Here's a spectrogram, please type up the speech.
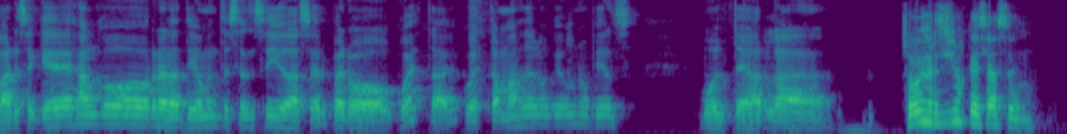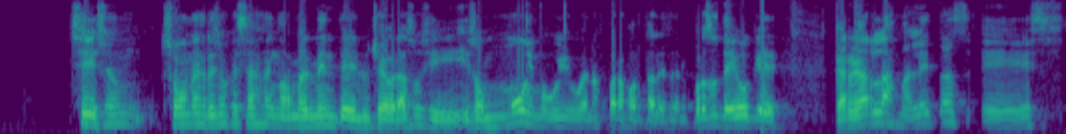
parece que es algo relativamente sencillo de hacer, pero cuesta, ¿eh? Cuesta más de lo que uno piensa. Voltearla. Son ejercicios que se hacen. Sí, son, son ejercicios que se hacen normalmente en lucha de brazos y, son muy, muy buenos para fortalecer. Por eso te digo que cargar las maletas es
